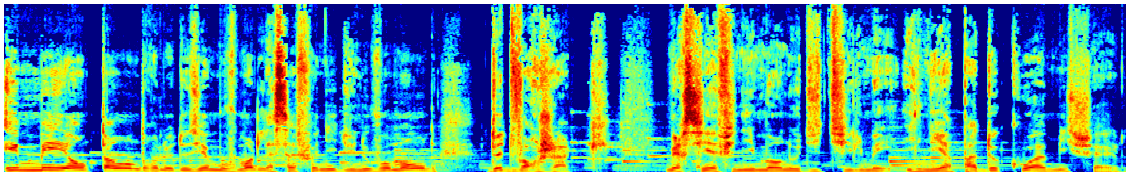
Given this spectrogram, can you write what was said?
aimé entendre le deuxième mouvement de la symphonie du Nouveau Monde de Dvorak. Merci infiniment, nous dit-il, mais il n'y a pas de quoi, Michel.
